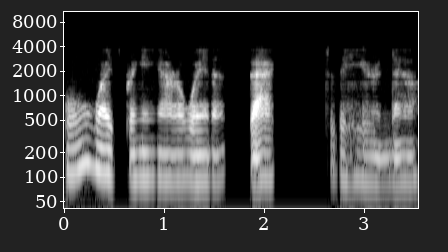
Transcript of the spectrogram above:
always bringing our awareness back to the here and now.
